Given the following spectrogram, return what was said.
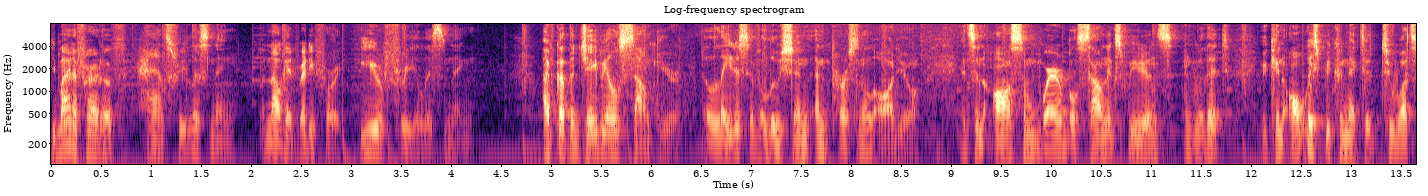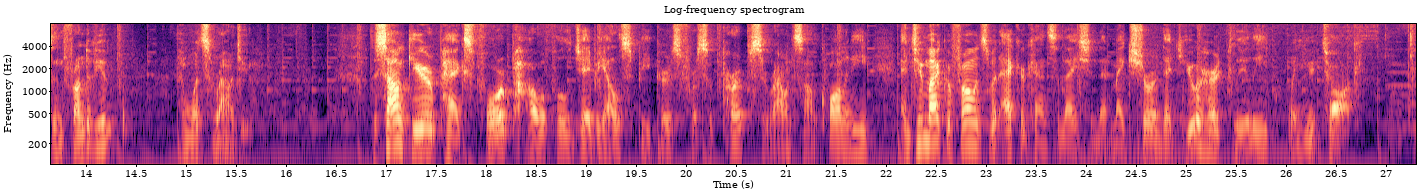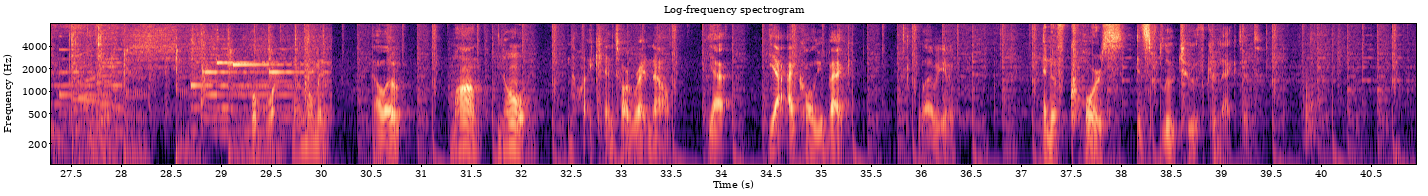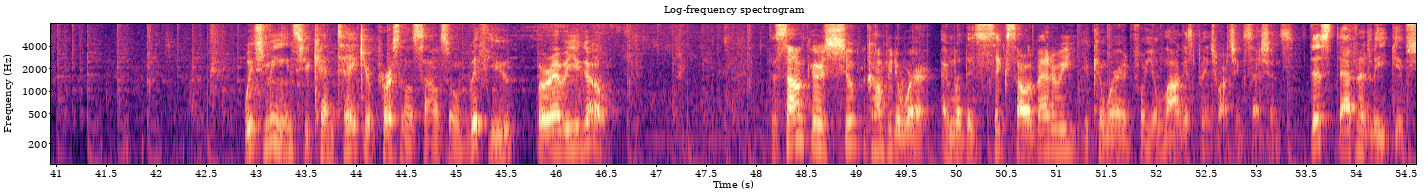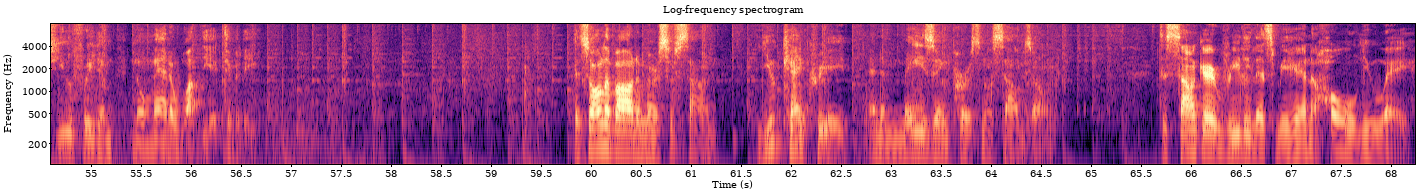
You might have heard of hands-free listening, but now get ready for ear-free listening. I've got the JBL Soundgear, the latest evolution in personal audio. It's an awesome wearable sound experience, and with it, you can always be connected to what's in front of you and what's around you. The Soundgear packs four powerful JBL speakers for superb surround sound quality and two microphones with echo cancellation that make sure that you're heard clearly when you talk. Oh, what, one moment. Hello? Mom, no, no, I can't talk right now. Yeah, yeah, I call you back. Love you. And of course, it's Bluetooth connected. Which means you can take your personal sound zone with you wherever you go. The Soundgear is super comfy to wear, and with its 6 hour battery, you can wear it for your longest binge watching sessions. This definitely gives you freedom no matter what the activity. It's all about immersive sound. You can create an amazing personal sound zone. The Soundgear really lets me hear in a whole new way.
